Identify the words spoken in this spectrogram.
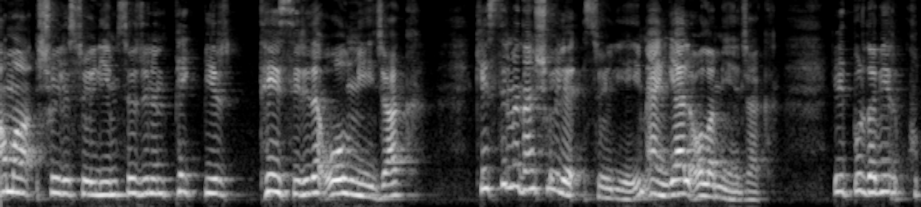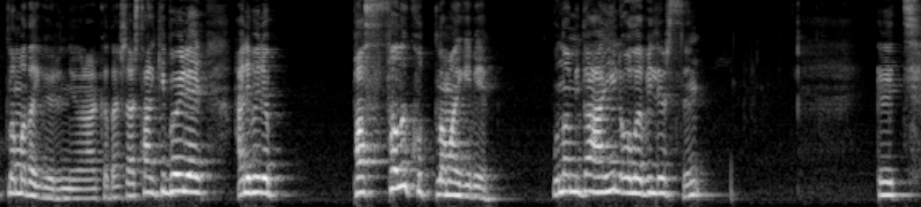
Ama şöyle söyleyeyim sözünün pek bir tesiri de olmayacak. Kestirmeden şöyle söyleyeyim engel olamayacak. Evet burada bir kutlama da görünüyor arkadaşlar. Sanki böyle hani böyle pastalı kutlama gibi. Buna müdahil olabilirsin. Evet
